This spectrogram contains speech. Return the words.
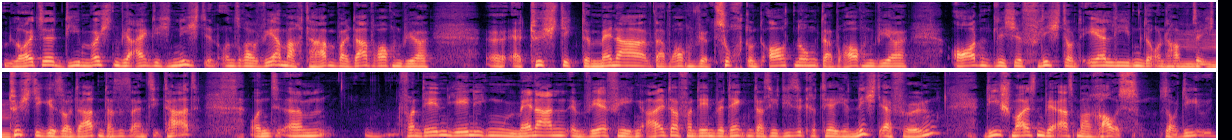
Leute, die möchten wir eigentlich nicht in unserer Wehrmacht haben, weil da brauchen wir äh, ertüchtigte Männer, da brauchen wir Zucht und Ordnung, da brauchen wir ordentliche, pflicht- und ehrliebende und hauptsächlich tüchtige Soldaten. Das ist ein Zitat. Und ähm, von denjenigen Männern im wehrfähigen Alter, von denen wir denken, dass sie diese Kriterien nicht erfüllen, die schmeißen wir erstmal raus. So, die,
